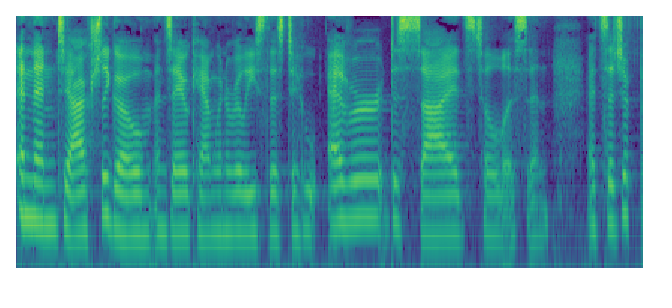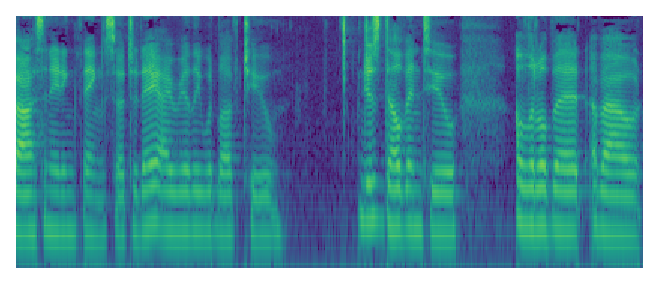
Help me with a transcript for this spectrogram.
And then to actually go and say, okay, I'm going to release this to whoever decides to listen. It's such a fascinating thing. So today I really would love to just delve into a little bit about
